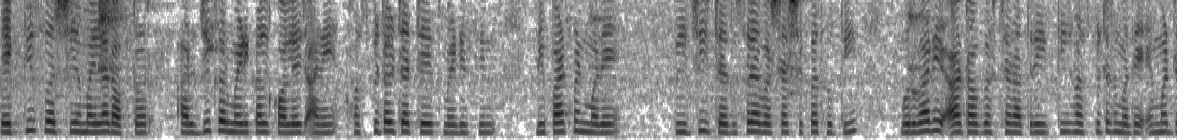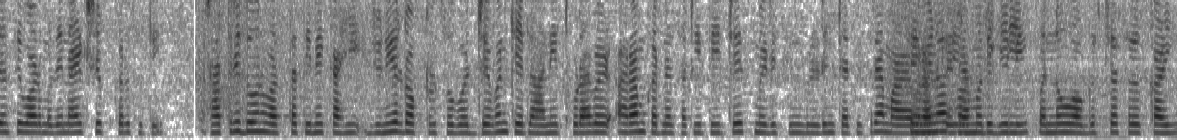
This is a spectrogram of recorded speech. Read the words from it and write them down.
एकतीस वर्षीय महिला डॉक्टर आर्जीकर मेडिकल कॉलेज आणि हॉस्पिटलच्या चेस्ट मेडिसिन डिपार्टमेंटमध्ये पी. जी. च्या दुसऱ्या वर्षात शिकत होती. गुरुवारी आठ ऑगस्टच्या रात्री ती हॉस्पिटलमध्ये इमर्जन्सी वॉर्डमध्ये नाईट शिफ्ट करत होती. रात्री दोन वाजता तिने काही ज्युनियर डॉक्टर्ससोबत जेवण केलं आणि थोडा वेळ आराम करण्यासाठी ती चेस्ट मेडिसिन बिल्डिंगच्या तिसऱ्या माळ्यावर सेमिनार हॉलमध्ये गेली. पण नऊ ऑगस्टच्या सकाळी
